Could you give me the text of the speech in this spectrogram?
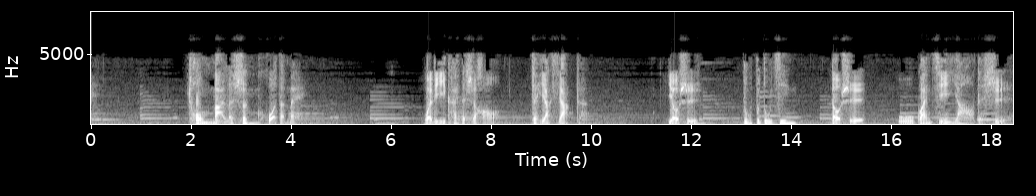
充满了生。活的美，我离开的时候这样想着。有时读不读经，都是无关紧要的事。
